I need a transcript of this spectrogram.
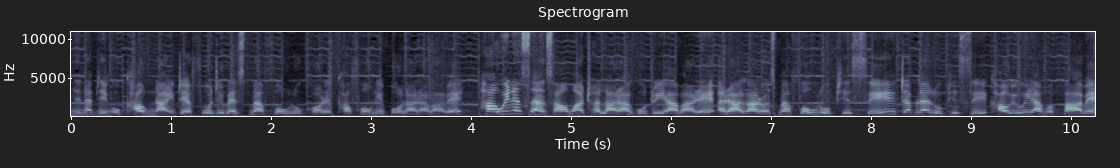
မျက်နှာပြင်ကိုခောက်နိုင်တဲ့ foldable smartphone လို့ခေါ်တဲ့ခောက်ဖုန်းတွေပေါ်လာတာပါပဲ။ Huawei နဲ့ Samsung မှာထွက်လာတာကိုတွေ့ရပါတယ်။အဲ့ဒါကတော့ smartphone လို့ဖြစ်စေ tablet လို့ဖြစ်စေခောက်ရိုးရမပါပဲ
